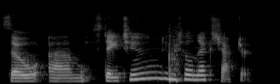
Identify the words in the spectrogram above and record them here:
So um, stay tuned until next chapter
